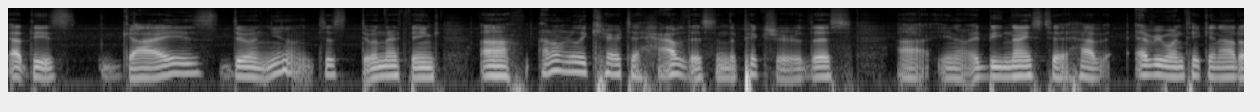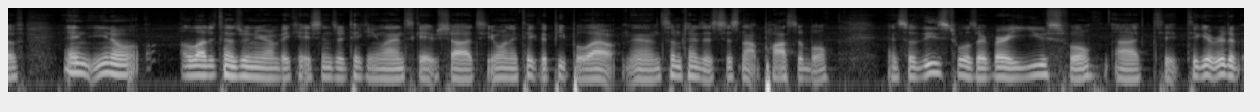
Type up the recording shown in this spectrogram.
got these guys doing, you know, just doing their thing. Uh, I don't really care to have this in the picture. This, uh, you know, it'd be nice to have everyone taken out of, and you know, a lot of times when you're on vacations or taking landscape shots, you want to take the people out, and sometimes it's just not possible. And so these tools are very useful uh, to to get rid of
